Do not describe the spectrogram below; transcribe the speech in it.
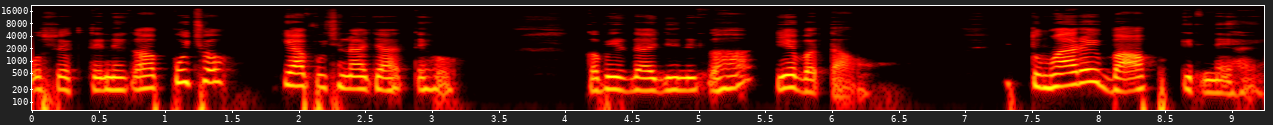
उस व्यक्ति ने कहा, पूछो, क्या पूछना चाहते हो? कबीरदास जी ने कहा, ये बताओ, तुम्हारे बाप कितने हैं?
